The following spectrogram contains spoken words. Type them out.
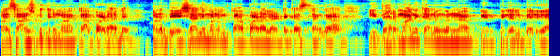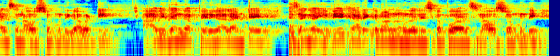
మన సంస్కృతిని మనం కాపాడాలి మన దేశాన్ని మనం కాపాడాలంటే ఖచ్చితంగా ఈ ధర్మానికి అనుగుణ పిల్లలు పెరగాల్సిన అవసరం ఉంది కాబట్టి ఆ విధంగా పెరగాలంటే నిజంగా ఇవే కార్యక్రమాలు ముందు తీసుకుపోవాల్సిన అవసరం ఉంది.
